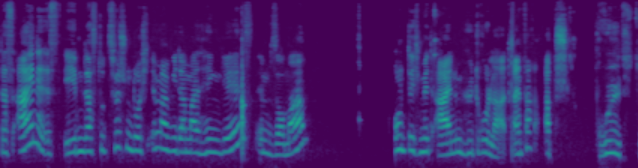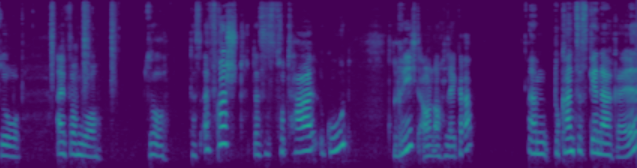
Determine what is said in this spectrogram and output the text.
Das eine ist eben, dass du zwischendurch immer wieder mal hingehst im Sommer und dich mit einem Hydrolat einfach absprühst. So einfach nur. So, das erfrischt. Das ist total gut. Riecht auch noch lecker. Ähm, du kannst es generell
